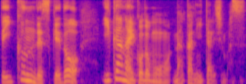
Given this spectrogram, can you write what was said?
て行くんですけど行かない子供も中にいたりします。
